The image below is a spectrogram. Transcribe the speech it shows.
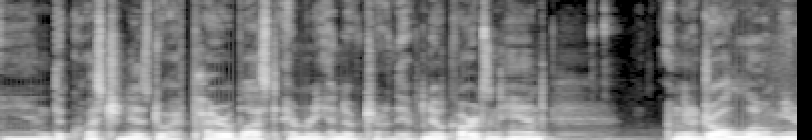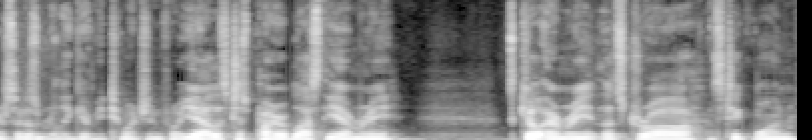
And the question is, do I have Pyroblast Emry end of turn? They have no cards in hand. I'm going to draw a Loam here, so it doesn't really give me too much info. Yeah, let's just Pyroblast the Emry. Let's kill Emry. Let's draw, let's take one.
